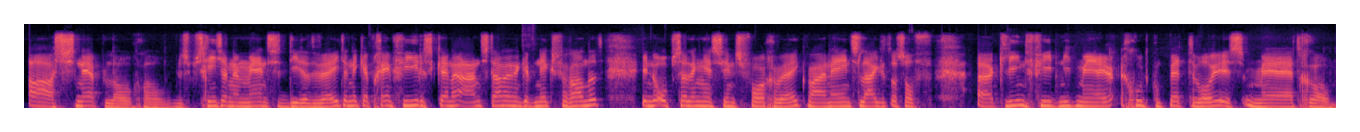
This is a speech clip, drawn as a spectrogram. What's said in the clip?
ah, Snap logo. Dus misschien zijn er mensen die dat weten. En ik heb geen virusscanner aanstaan en ik heb niks veranderd in de opstellingen sinds vorige week. Maar ineens lijkt het alsof eh CleanFeed niet meer goed compatible is met Chrome.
